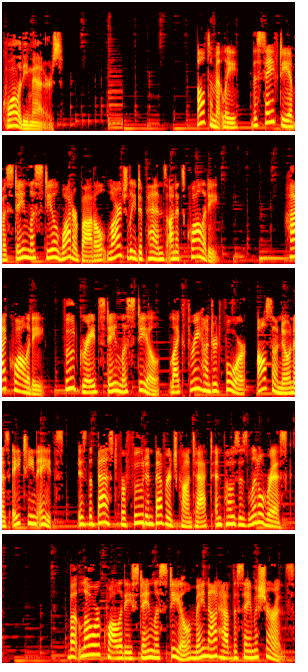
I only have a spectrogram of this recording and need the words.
Quality matters. Ultimately, the safety of a stainless steel water bottle largely depends on its quality. High quality, food-grade stainless steel, like 304, also known as 18 eighths, is the best for food and beverage contact and poses little risk. But lower quality stainless steel may not have the same assurance.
